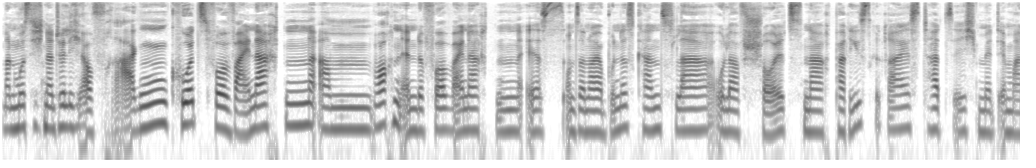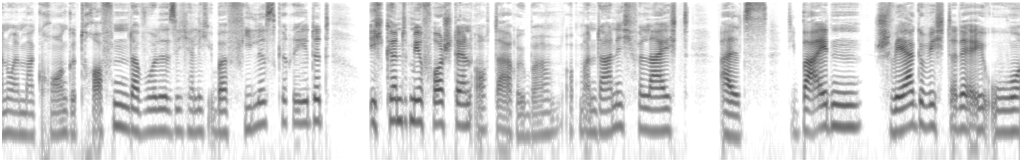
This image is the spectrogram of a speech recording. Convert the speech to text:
Man muss sich natürlich auch fragen, kurz vor Weihnachten, am Wochenende vor Weihnachten ist unser neuer Bundeskanzler Olaf Scholz nach Paris gereist, hat sich mit Emmanuel Macron getroffen. Da wurde sicherlich über vieles geredet. Ich könnte mir vorstellen, auch darüber, ob man da nicht vielleicht als die beiden Schwergewichter der EU,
